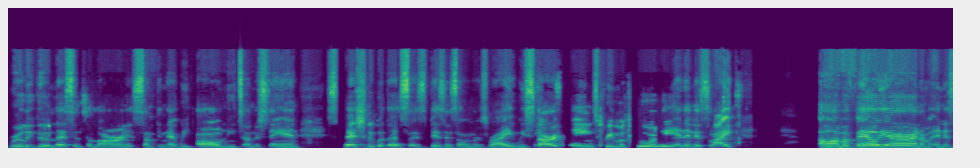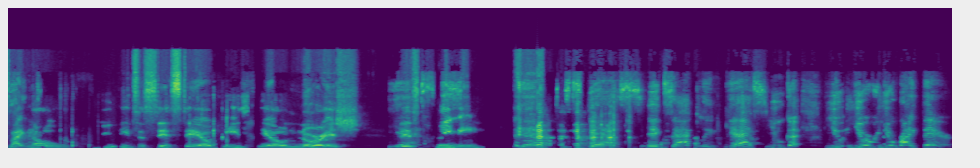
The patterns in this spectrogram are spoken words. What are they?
really good lesson to learn. It's something that we all need to understand, especially with us as business owners, right? We start things prematurely, and then it's like, oh, I'm a failure, and I'm and it's like, no, you need to sit still, be still, nourish yes. this preemie. Yes yes exactly. Yes you got you you're you're right there.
